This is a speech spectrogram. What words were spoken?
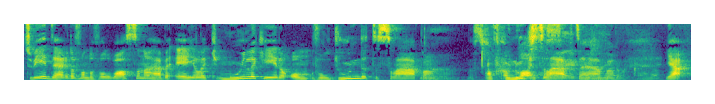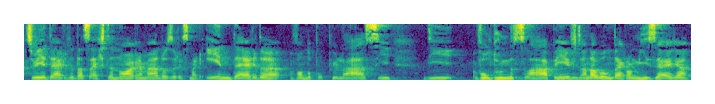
twee derde van de volwassenen hebben eigenlijk moeilijkheden om voldoende te slapen. Ja, Of genoeg slaap te hebben. al. Ja, twee derde, dat is echt enorm. Hè? Dus er is maar een derde van de populatie die voldoende slaap heeft. Mhm. En dat wil daarom niet zeggen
